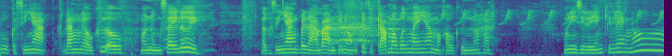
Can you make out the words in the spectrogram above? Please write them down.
ลูกก็สิยากดังแล้วคือเอาหมอหนึ่งใส่เลย แล้วก็สิย่างไปหน้าบ้านพี่น้องจะสิกลับมาเบิ้งไม้ย่ามาเขาขึ้นเนาะค่ะวันนี้สิได้ยังกินแรงเนาะ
